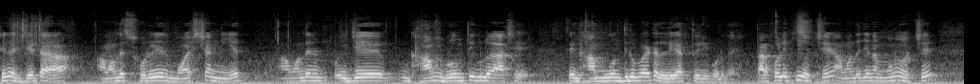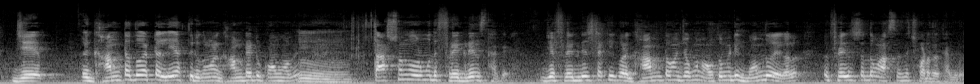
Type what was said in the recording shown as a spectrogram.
ঠিক আছে? যেটা আমাদের শরীরের ময়েশ্চার নিয়ে আমাদের ওই যে ঘাম গ্রন্থিগুলো আছে সেই ঘাম গ্রন্থির উপর একটা লেয়ার তৈরি করে দেয়। তার ফলে কি হচ্ছে আমাদের যেটা মনে হচ্ছে যে ওই ঘামটা তো একটা লেয়ার তৈরি করে আমার ঘামটা একটু কম হবে। তার সঙ্গে ওর মধ্যে ফ্রেগ্রেন্স থাকে। যে ফ্রেগ্রেন্সটা কি করে ঘামটা আমার যখন অটোমেটিক বন্ধ হয়ে গেল ওই ফ্রেগ্রেন্সটা তোমার আস্তে আস্তে ছড়াতে থাকবে।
